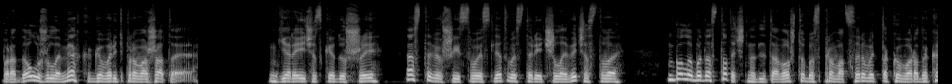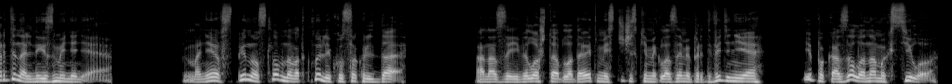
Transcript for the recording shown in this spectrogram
продолжила мягко говорить провожатая. Героической души, оставившей свой след в истории человечества, было бы достаточно для того, чтобы спровоцировать такого рода кардинальные изменения. Мне в спину словно воткнули кусок льда. Она заявила, что обладает мистическими глазами предвидения и показала нам их силу.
